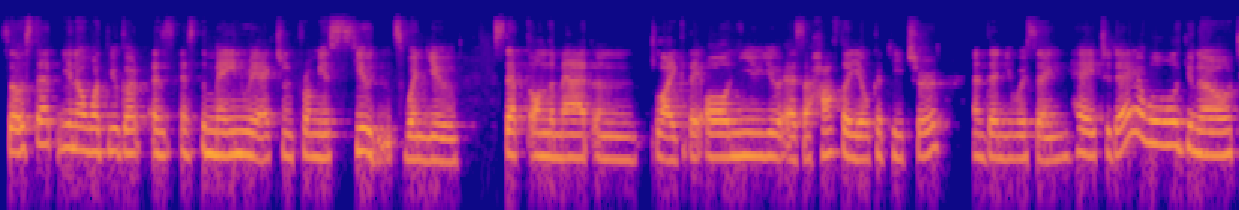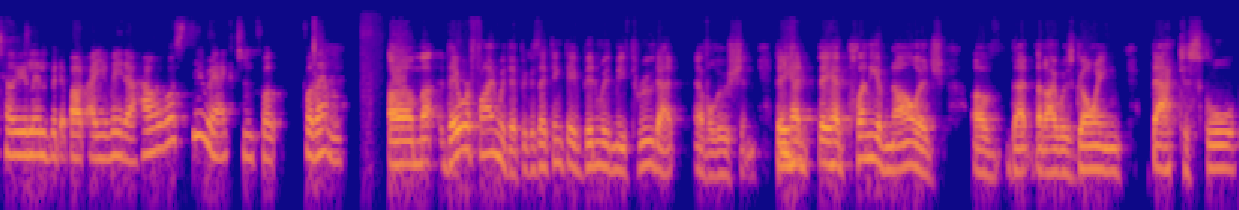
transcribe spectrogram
So is that you know what you got as as the main reaction from your students when you stepped on the mat and like they all knew you as a hatha yoga teacher? And then you were saying, "Hey, today I will, you know, tell you a little bit about Ayurveda." How was the reaction for for them? um, they were fine with it because i think they've been with me through that evolution. They had they had plenty of knowledge of that that i was going back to school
